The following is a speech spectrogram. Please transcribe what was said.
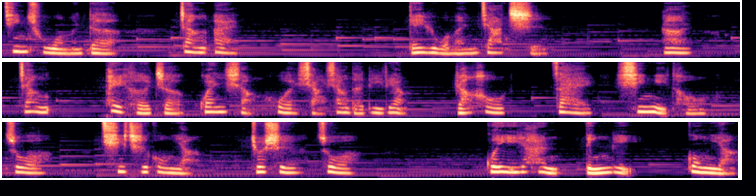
清除我们的障碍，给予我们加持。那这样配合着观想或想象的力量，然后在。心里头做七支供养，就是做皈依和顶礼、供养、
